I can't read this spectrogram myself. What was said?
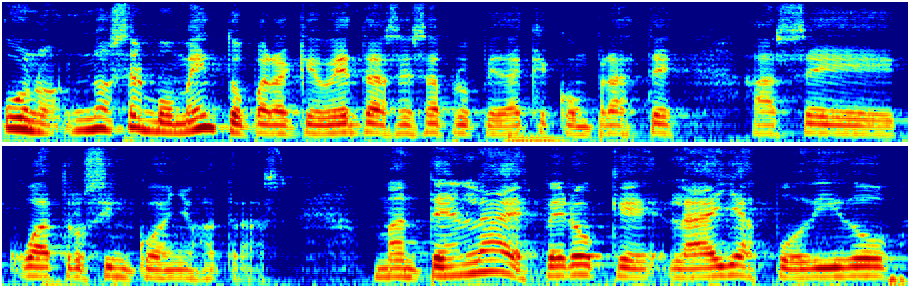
uno, no es el momento para que vendas esa propiedad que compraste hace cuatro o cinco años atrás. Manténla, espero que la hayas podido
